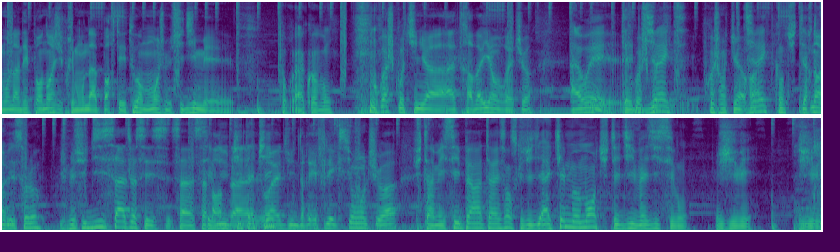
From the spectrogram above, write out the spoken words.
mon indépendant, j'ai pris mon appart et tout, à un moment je me suis dit mais Pour- à quoi bon pourquoi je continue à, à travailler en vrai, tu vois. Ah ouais, t'es je direct, continue- Pourquoi je continue à direct quand tu t'es retrouvé Non, solo Je me suis dit ça, tu vois, c'est, ça, ça part venu d'un- petit à petit ouais, d'une réflexion, tu vois. Putain, mais c'est hyper intéressant ce que tu dis. À quel moment tu t'es dit, vas-y, c'est bon, j'y vais, j'y vais?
